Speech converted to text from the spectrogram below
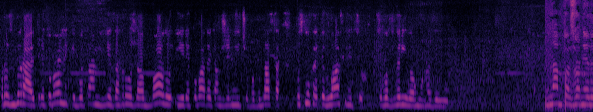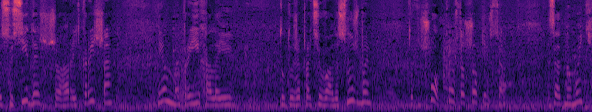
розбирають рятувальники, бо там є загроза обвалу і рятувати там вже нічого. Будь ласка, послухайте власницю цього згорілого магазину. Нам позвонили сусіди, що горить криша. І ми приїхали і тут вже працювали служби. Тут шок, просто шок і все. За одну мить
